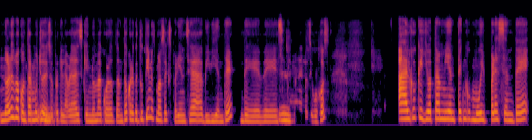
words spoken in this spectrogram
No les voy a contar mucho de eso mm. porque la verdad es que no me acuerdo tanto. Creo que tú tienes más experiencia viviente de, de ese mm. tema de los dibujos. Algo que yo también tengo muy presente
